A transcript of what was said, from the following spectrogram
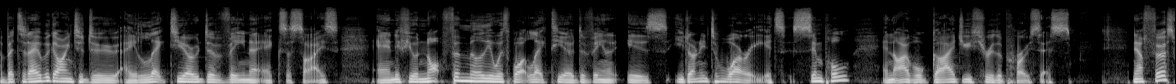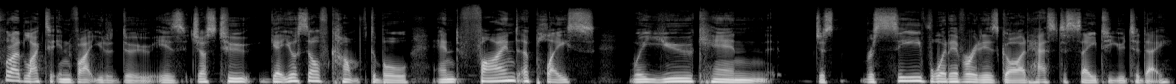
but today we're going to do a Lectio Divina exercise. And if you're not familiar with what Lectio Divina is, you don't need to worry. It's simple, and I will guide you through the process. Now, first, what I'd like to invite you to do is just to get yourself comfortable and find a place where you can just receive whatever it is God has to say to you today.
